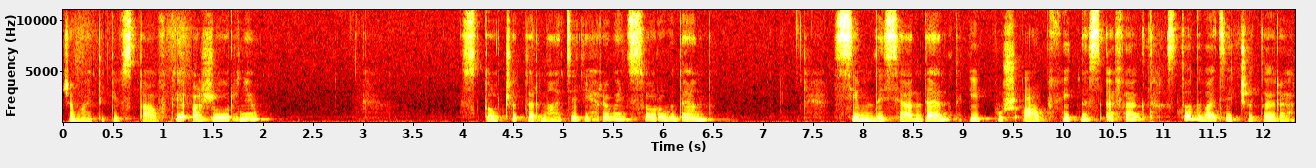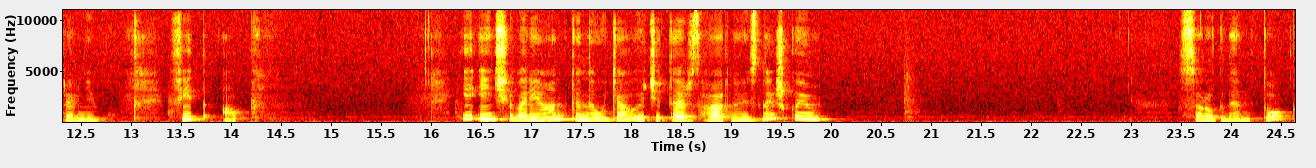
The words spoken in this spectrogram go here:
Ще має такі вставки ажурні. 114 гривень 40 ден. 70 ден, такий push-up фітнес-ефект 124 гривні. Fit Up. І інші варіанти, не утягуючи теж з гарною знижкою. 40 ден топ.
